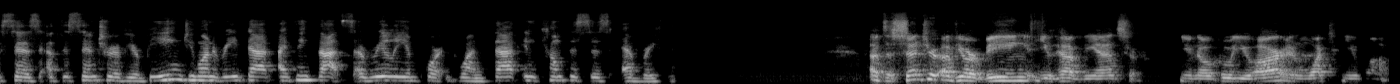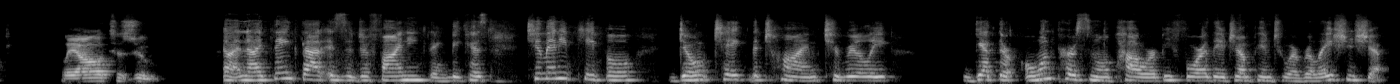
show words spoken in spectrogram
says at the center of your being. Do you want to read that? I think that's a really important one. That encompasses everything. At the center of your being, you have the answer. You know who you are and what you want. Lao Tzu. And I think that is a defining thing because too many people don't take the time to really get their own personal power before they jump into a relationship.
